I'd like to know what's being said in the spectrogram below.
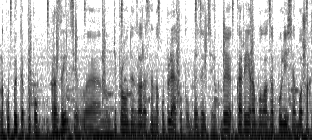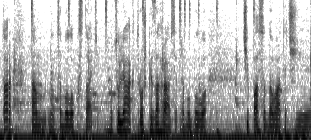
накупити купу бразильців. е, Ну, Дніпро 1 зараз не накупляє купу бразильців. Якби кар'єра була за Полісся або Шахтар, там ну, це було б кстаті. Гуцуляк трошки загрався, треба було чи пасу давати, чи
